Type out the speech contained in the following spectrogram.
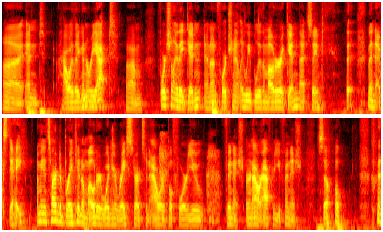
Uh and how are they going to mm-hmm. react? Um, fortunately, they didn't, and unfortunately, we blew the motor again that same the, the next day. I mean, it's hard to break in a motor when your race starts an hour before you finish, or an hour after you finish. So.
